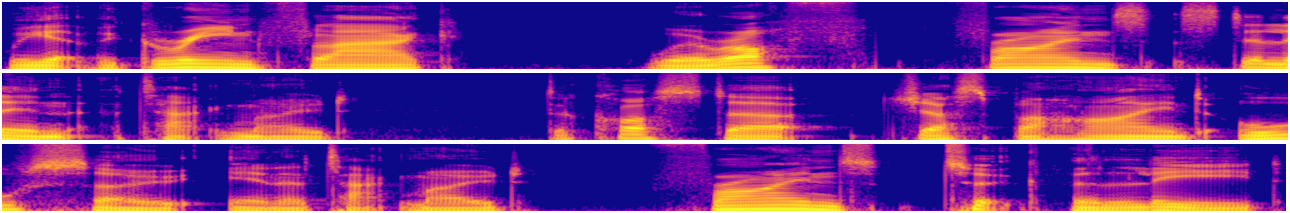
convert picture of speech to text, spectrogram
we get the green flag. We're off. Frijns still in attack mode. Da Costa just behind, also in attack mode. Frijns took the lead.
